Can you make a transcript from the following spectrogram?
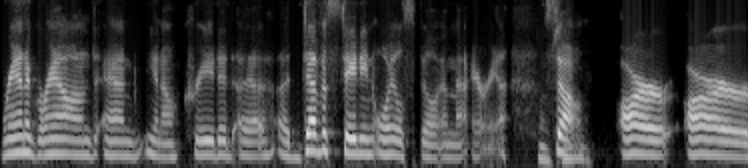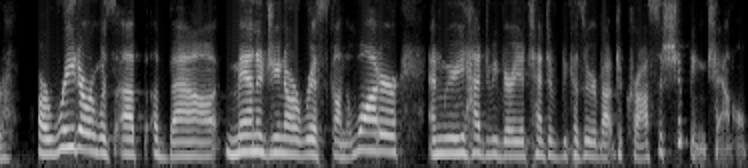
ran aground and you know created a, a, devastating oil spill in that area. That's so our our our radar was up about managing our risk on the water, and we had to be very attentive because we were about to cross a shipping channel.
